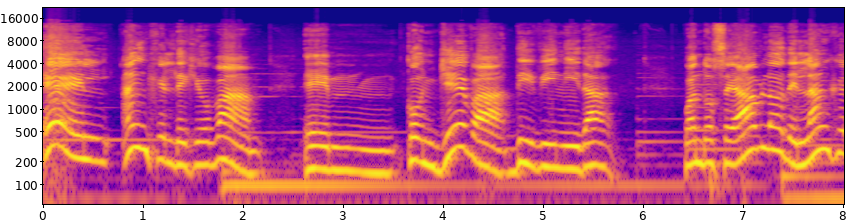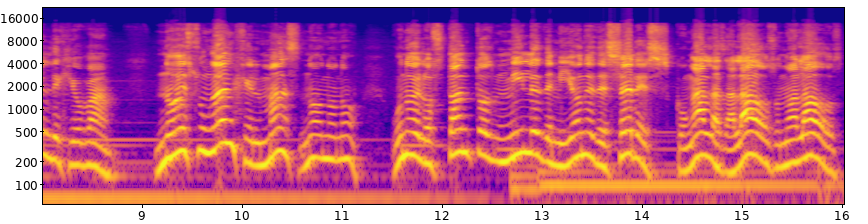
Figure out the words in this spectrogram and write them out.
El ángel de Jehová em, conlleva divinidad. Cuando se habla del ángel de Jehová, no es un ángel más, no, no, no. Uno de los tantos miles de millones de seres con alas, alados o no alados.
